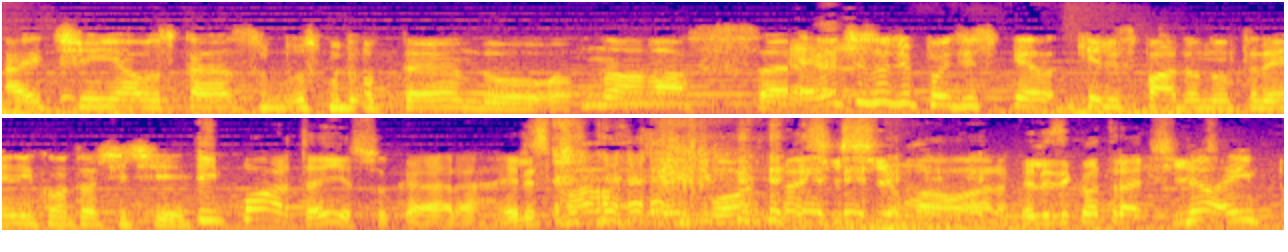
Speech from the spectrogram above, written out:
Aí tinha os caras os brotando. Nossa, é antes ou depois disso que, que eles param no treino enquanto a Titi? Importa isso, cara. Eles param de encontram a Titi uma hora. Eles encontram a Titi, Não, é imp-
